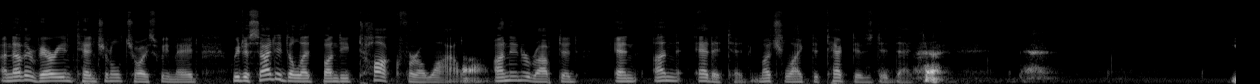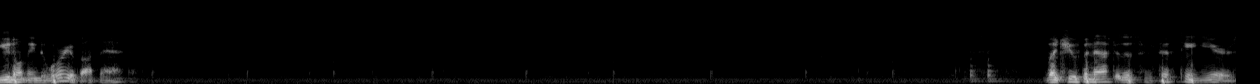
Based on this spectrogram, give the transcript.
Another very intentional choice we made, we decided to let Bundy talk for a while, ah. uninterrupted and unedited, much like detectives did that day. you don't need to worry about that. But you've been after this for 15 years.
